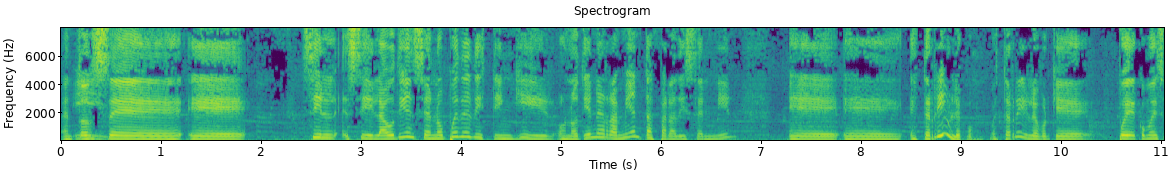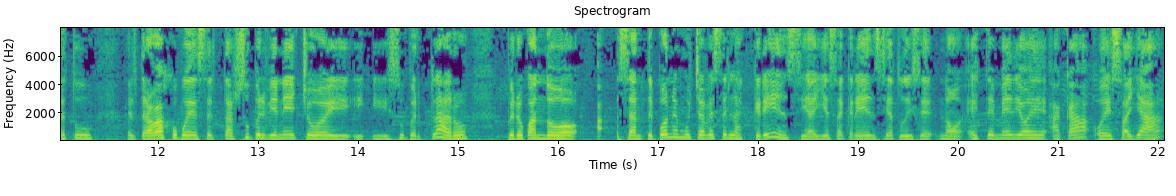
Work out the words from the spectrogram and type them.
entonces, eh, si, si la audiencia no puede distinguir o no tiene herramientas para discernir, eh, eh, es terrible, po, es terrible, porque puede, como dices tú, el trabajo puede ser, estar súper bien hecho y, y- y súper claro, pero cuando ah, se anteponen muchas veces las creencias y esa creencia tú dices, no, este medio es acá o es allá,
